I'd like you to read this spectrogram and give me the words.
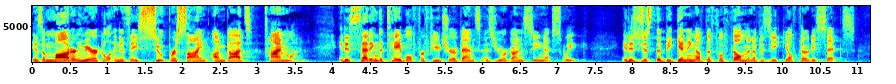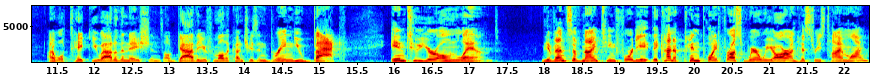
is a modern miracle and is a super sign on God's timeline. It is setting the table for future events, as you are going to see next week. It is just the beginning of the fulfillment of Ezekiel 36. I will take you out of the nations, I'll gather you from all the countries, and bring you back into your own land. The events of 1948, they kind of pinpoint for us where we are on history's timeline.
